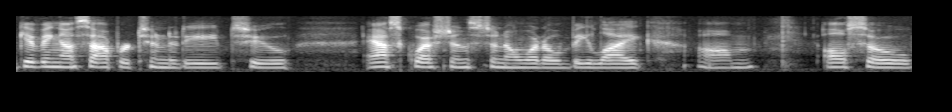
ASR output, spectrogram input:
giving us opportunity to ask questions to know what it'll be like. Um, also,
